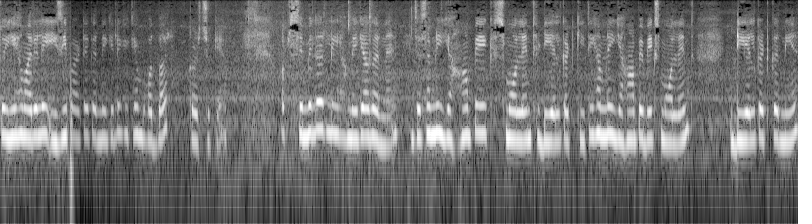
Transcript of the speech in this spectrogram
तो ये हमारे लिए इजी पार्ट है करने के लिए क्योंकि हम बहुत बार कर चुके हैं। अब सिमिलरली हमें क्या करना है? जैसे हमने यहाँ पे एक स्मॉल लेंथ डीएल कट की थी, हमने यहाँ पे भी एक स्मॉल लेंथ डीएल कट करनी है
